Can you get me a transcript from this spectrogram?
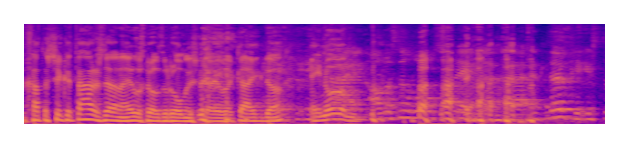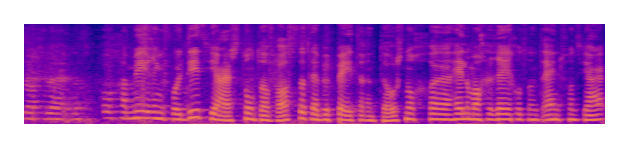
Gaat de secretaris daar een hele grote rol in spelen? Kijk dan. Enorm. En alles een rol spelen. Het leuke is dat, we, dat de programmering voor dit jaar stond al vast. Dat hebben Peter en Toos nog helemaal geregeld aan het eind van het jaar.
